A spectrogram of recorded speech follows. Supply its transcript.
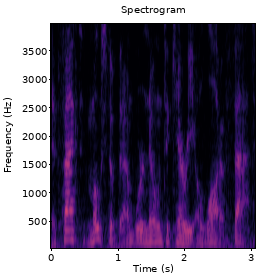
In fact, most of them were known to carry a lot of fat,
